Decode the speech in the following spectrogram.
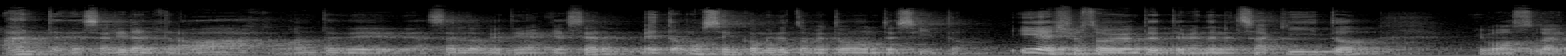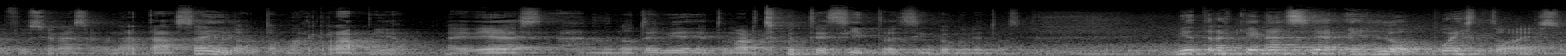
antes de salir al trabajo, antes de, hacer lo que tengas que hacer, me tomo cinco minutos, me tomo un tecito. Y ellos obviamente te venden el saquito y vos lo infusionas en una taza y lo tomas rápido. La idea es, ah, no, no te olvides de tomar tu tecito de cinco minutos. Mientras que en Asia es lo opuesto a eso.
